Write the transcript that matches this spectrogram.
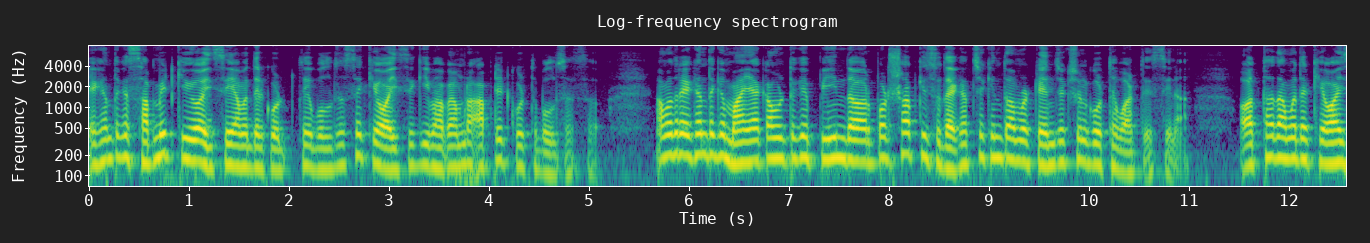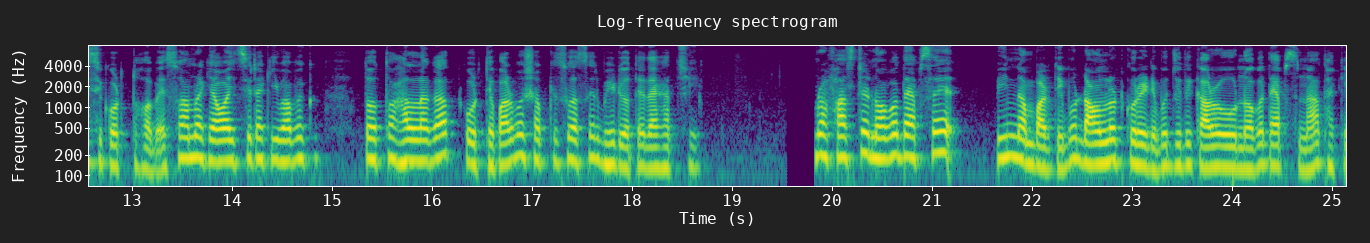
এখান থেকে সাবমিট কেওয়াইসি আমাদের করতে বলতেছে। কেওয়াইসি কীভাবে আমরা আপডেট করতে বলতেছে। আমাদের এখান থেকে মাই অ্যাকাউন্ট থেকে পিন দেওয়ার পর সব কিছু দেখাচ্ছে, কিন্তু আমরা ট্রানজ্যাকশন করতে পারতেছি না। অর্থাৎ আমাদের কেওয়াইসি করতে হবে। সো আমরা কেওয়াইসিটা কীভাবে তথ্য হালনাগাদ করতে পারব সব কিছু আজকের ভিডিওতে দেখাচ্ছি। আমরা ফার্স্টে নগদ অ্যাপসে পিন নাম্বার দিব ডাউনলোড করে নেব। যদি কারও নগদ অ্যাপস না থাকে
